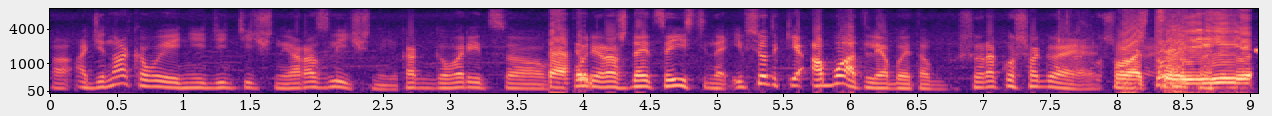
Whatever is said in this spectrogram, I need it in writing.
одинаковые, не идентичные, а различные. Как говорится, в споре рождается истина. И все-таки об об этом, широко шагая. Вот, и... Это?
